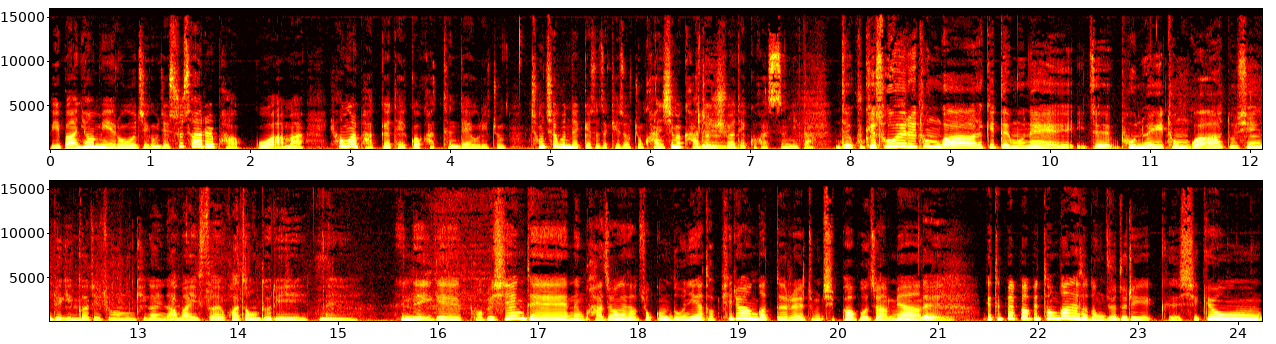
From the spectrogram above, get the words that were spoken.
위반 혐의로 지금 이제 수사를 받고 아마 형을 받게 될 것 같은데 우리 좀 청취분들께서도 계속 좀 관심을 가져주셔야 네. 될것 같습니다. 이제 국회 소회를 통과했기 때문에 이제 본회의 통과 또 시행되기까지 음. 좀 기간이 남아 있어요 과정들이. 네. 근데 이게 법이 시행되는 과정에서 조금 논의가 더 필요한 것들을 좀 짚어보자면 네. 특별법이 통과돼서 농주들이 그 식용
